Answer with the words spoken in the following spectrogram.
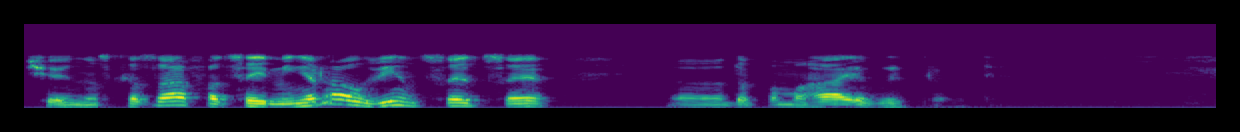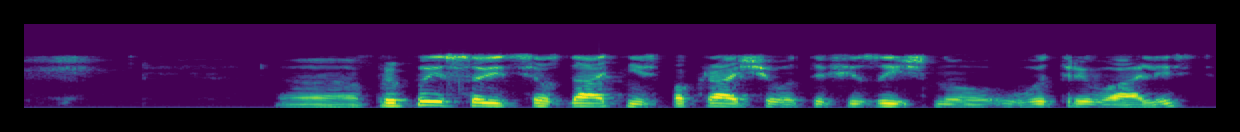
щойно сказав, а цей мінерал, він все це допомагає виправити. Приписується здатність покращувати фізичну витривалість,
